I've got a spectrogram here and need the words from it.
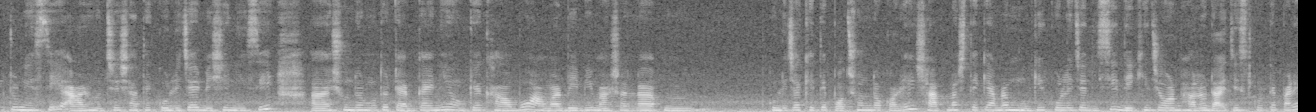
একটু নিছি আর হচ্ছে সাথে কলিজায় বেশি নিছি। সুন্দর মতো ট্যাপ গায়ে নিয়ে ওকে খাওয়াবো। আমার বেবি মাসাল্লাহ কলিজা খেতে পছন্দ করে, সাত মাস থেকে আমরা মুরগির কলিজা দিছি, দেখি যে ওর ভালো ডাইজেস্ট করতে পারে,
